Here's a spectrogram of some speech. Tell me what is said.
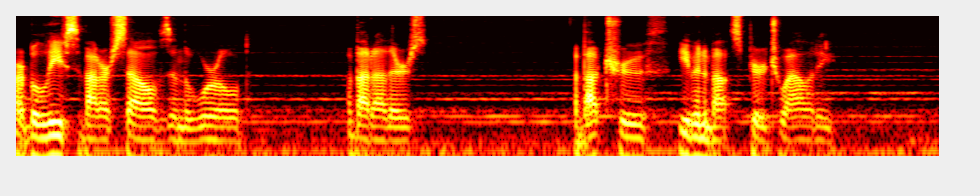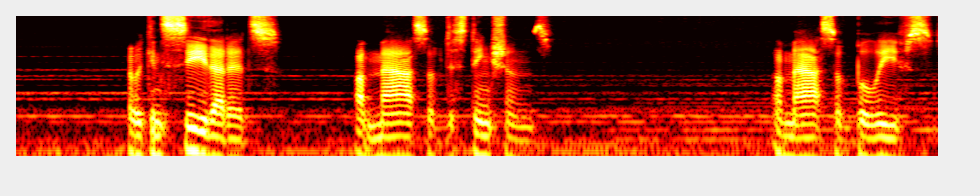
our beliefs about ourselves and the world, about others, about truth, even about spirituality. And we can see that it's a mass of distinctions, a mass of beliefs,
